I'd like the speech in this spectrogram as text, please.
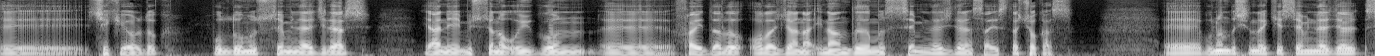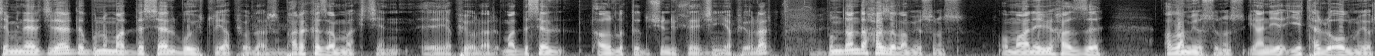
e, çekiyorduk. Bulduğumuz seminerciler yani misyona uygun, e, faydalı olacağına inandığımız seminercilerin sayısı da çok az. E, bunun dışındaki seminerciler, seminerciler de bunu maddesel boyutlu yapıyorlar. Hmm. Para kazanmak için e, yapıyorlar. Maddesel ağırlıklı düşündükleri için yapıyorlar. Evet. Bundan da haz alamıyorsunuz. O manevi hazzı alamıyorsunuz. Yani ye- yeterli olmuyor.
